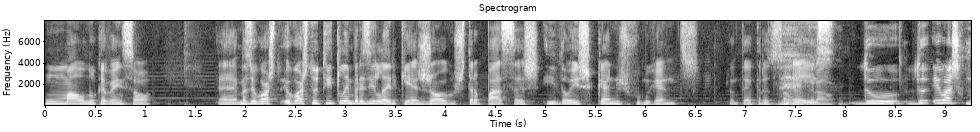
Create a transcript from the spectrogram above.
um mal nunca vem só. Uh, mas eu gosto, eu gosto do título em brasileiro, que é Jogos, Trapaças e Dois Canos Fumegantes. Portanto, é a tradução É literal. isso. Do, do- eu acho que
